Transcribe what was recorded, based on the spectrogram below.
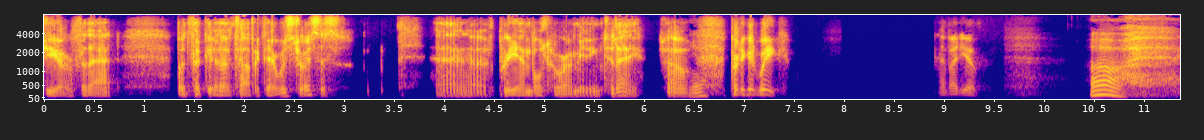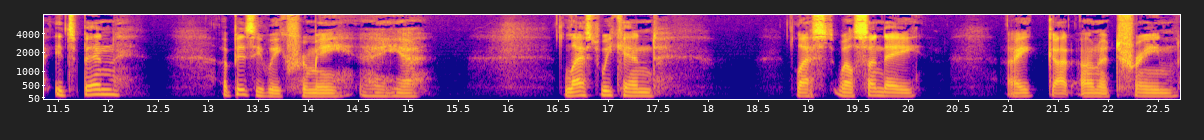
GR for that. But the uh, topic there was choices, uh, preamble to our meeting today. So, yeah. pretty good week. How about you? Oh, it's been a busy week for me. I, uh, last weekend, last, well, Sunday, I got on a train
